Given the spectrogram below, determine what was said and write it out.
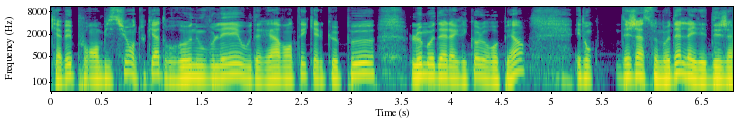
qui avait pour ambition en tout cas de renouveler ou de réinventer quelque peu le modèle agricole européen. Et donc déjà, ce modèle-là, il est déjà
